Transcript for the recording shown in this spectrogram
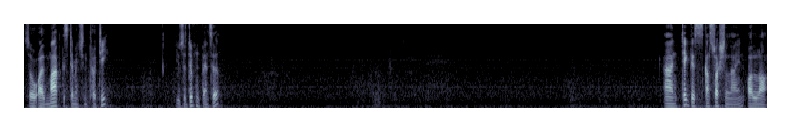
So, I will mark this dimension 30, use a different pencil and take this construction line all along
